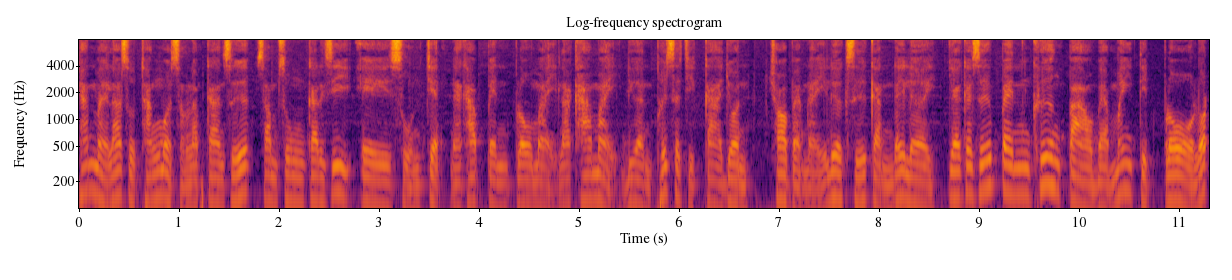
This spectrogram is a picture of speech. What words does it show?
ชั่นใหม่ล่าสุดทั้งหมดสำหรับการซื้อ Samsung Galaxy A07 นะครับ เป็นโปรใหม่ราคาใหม่เดือนพฤศจิกายน ชอบแบบไหนเลือกซื้อกันได้เลย อยากจะซื้อเป็นเครื่องเปล่าแบบไม่ติดโปร ลด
